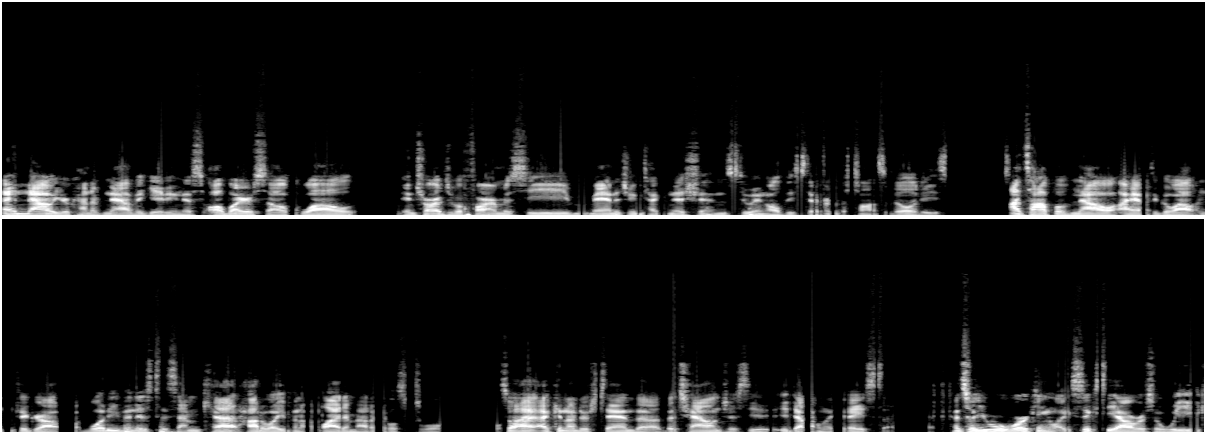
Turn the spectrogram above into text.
And now you're kind of navigating this all by yourself while in charge of a pharmacy, managing technicians, doing all these different responsibilities. On top of now, I have to go out and figure out what even is this MCAT? How do I even apply to medical school? So I, I can understand the the challenges you, you definitely face there. And so you were working like 60 hours a week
